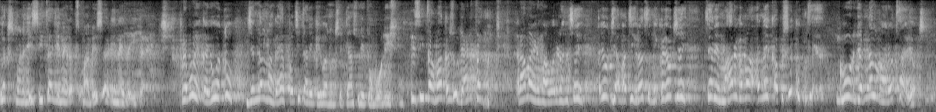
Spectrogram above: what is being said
લક્ષ્મણજી સીતાજીને રથમાં બેસાડીને લઈ જાય છે. પ્રભુએ કહ્યું હતું, જંગલમાં ગયા પછી તારે કહેવાનું છે, ત્યાં સુધી તું બોલીશ. એ સીતામાં કશું જાણતા નથી. રામાયણમાં વર્ણન છે, અયોધ્યામાંથી રથ નીકળ્યો છે ત્યારે માર્ગમાં અનેક અપશકુન થયા. ઘોર જંગલમાં રથ આવ્યો છે.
